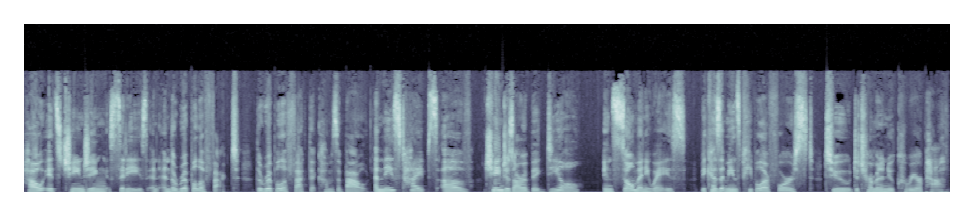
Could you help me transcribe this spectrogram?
how it's changing cities and, and the ripple effect, the ripple effect that comes about. And these types of changes are a big deal in so many ways because it means people are forced to determine a new career path,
